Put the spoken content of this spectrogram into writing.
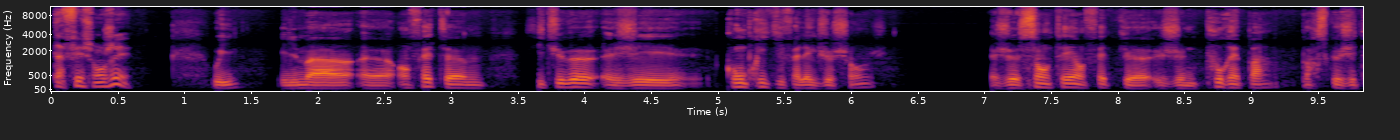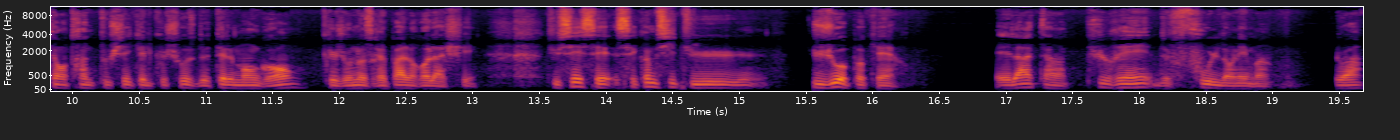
t'a fait changer. Oui, il m'a... Euh, en fait, si tu veux, j'ai compris qu'il fallait que je change je sentais en fait que je ne pourrais pas parce que j'étais en train de toucher quelque chose de tellement grand que je n'oserais pas le relâcher. Tu sais, c'est comme si tu, joues au poker. Et là, tu as un purée de foule dans les mains. Tu vois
